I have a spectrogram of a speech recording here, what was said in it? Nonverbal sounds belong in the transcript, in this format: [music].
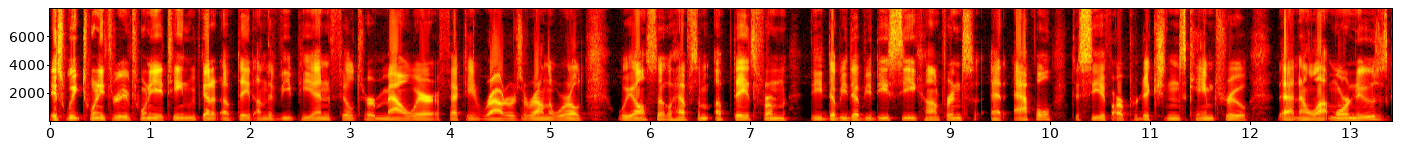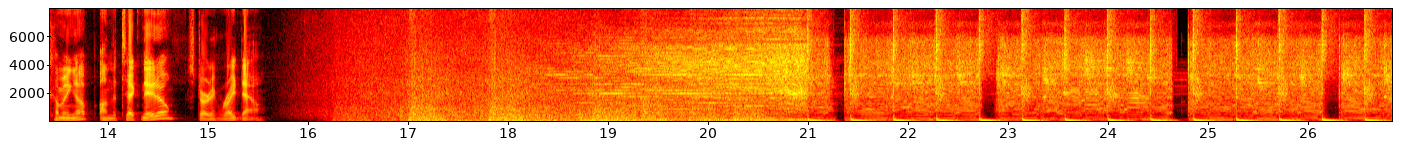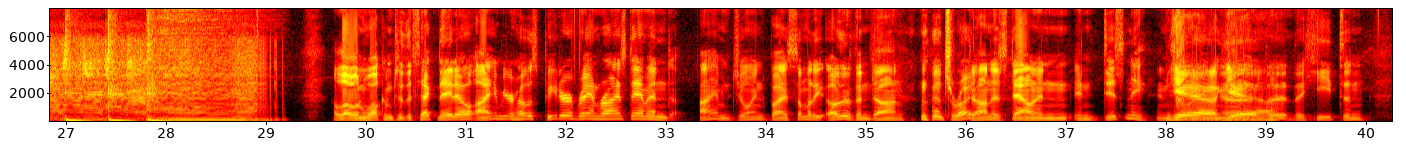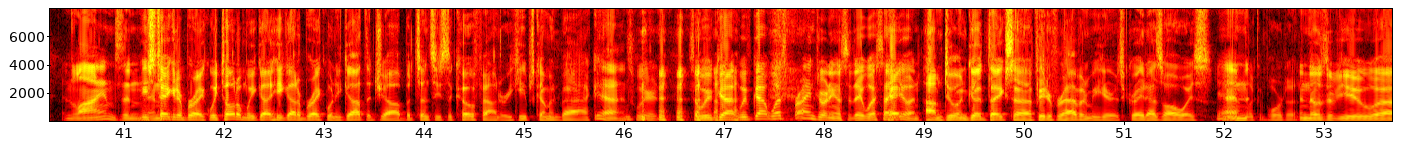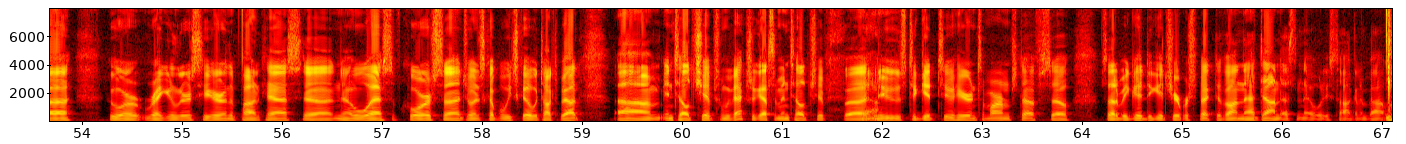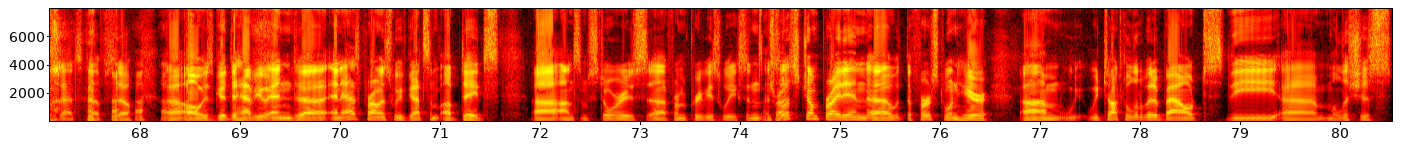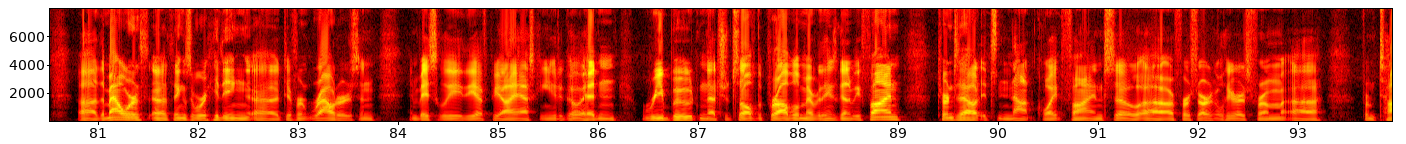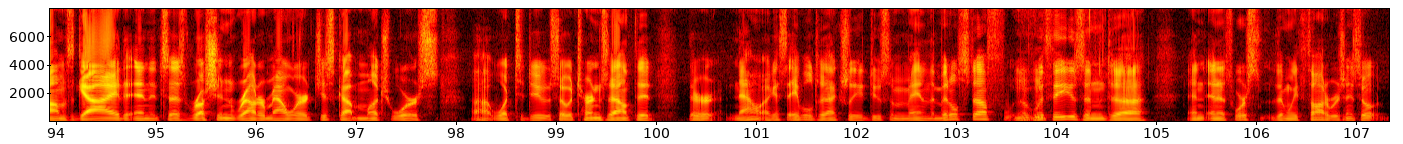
It's week 23 of 2018. We've got an update on the VPN filter malware affecting routers around the world. We also have some updates from the WWDC conference at Apple to see if our predictions came true. That and a lot more news is coming up on the TechNado starting right now. Hello and welcome to the TechNado. I am your host, Peter Van Rysdam, and I am joined by somebody other than Don. [laughs] That's right. Don is down in, in Disney enjoying Yeah, yeah. Uh, the, the heat and, and lines. and He's and, taking a break. We told him we got he got a break when he got the job, but since he's the co-founder, he keeps coming back. Yeah, it's weird. [laughs] so we've got we've got Wes Bryan joining us today. Wes, how you doing? I'm doing good. Thanks, uh, Peter, for having me here. It's great as always. Yeah, I'm and- looking forward to it. And those of you uh, who are regulars here on the podcast uh, know Wes, of course, uh, joined us a couple weeks ago. We talked about um, Intel chips, and we've actually got some Intel chip uh, Yeah. news to get to here and some ARM stuff. So, so that'll be good to get your perspective on that. Don doesn't know what he's talking about with that stuff, so [laughs] uh, always good to have you. And uh, and as promised, we've got some updates uh, on some stories uh, from previous weeks, and, and so right. let's jump right in uh, with the first one here. Um, we, we talked a little bit about the uh, malicious, uh, the malware uh, things that were hitting uh, different routers, and and basically the FBI asking you to go ahead and reboot, and that should solve the problem. Everything's going to be fine. Turns out it's not quite fine. So uh, our first article here is from. Uh, from Tom's Guide, and it says Russian router malware just got much worse. Uh, what to do? So it turns out that they're now, I guess, able to actually do some man in the middle stuff w- with these, and uh, and and it's worse than we thought originally. So,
